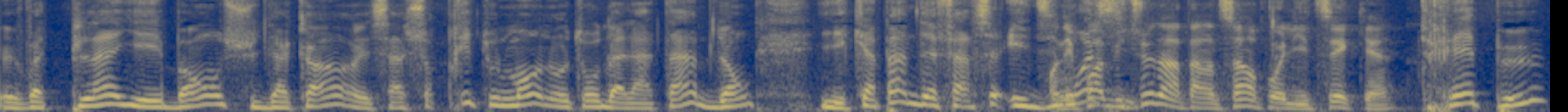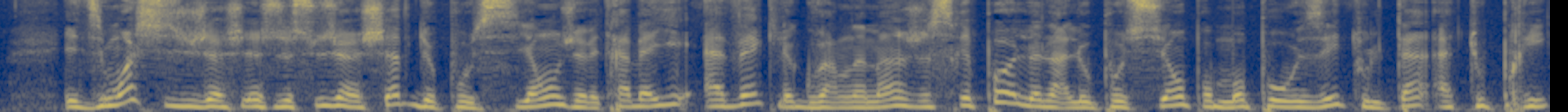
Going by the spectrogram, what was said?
euh, votre plan il est bon, je suis d'accord, et ça a surpris tout le monde autour de la table. Donc, il est capable de faire ça. Et On n'est pas si- habitué d'entendre ça en politique. Hein? très peu. Et dis-moi, si je, je- je suis un chef d'opposition, je vais travailler avec le gouvernement. Je ne serai pas là dans l'opposition pour m'opposer tout le temps à tout prix.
